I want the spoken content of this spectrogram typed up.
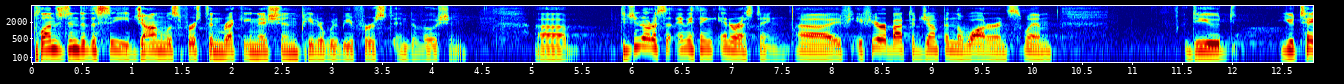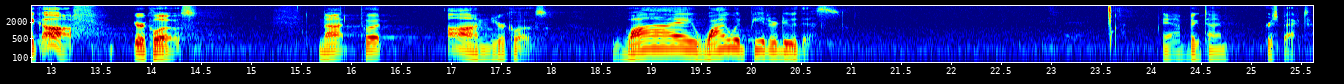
plunged into the sea. John was first in recognition. Peter would be first in devotion. Uh, did you notice anything interesting? Uh, if, if you're about to jump in the water and swim, do you you take off your clothes, not put on your clothes? Why why would Peter do this? Yeah, big time respect.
